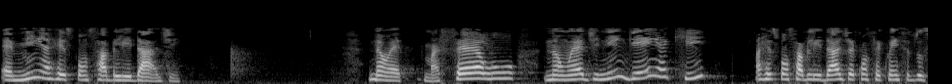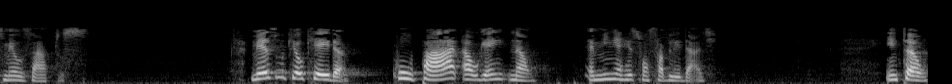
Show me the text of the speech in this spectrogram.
É minha responsabilidade. Não é Marcelo, não é de ninguém aqui a responsabilidade a consequência dos meus atos. Mesmo que eu queira culpar alguém, não. É minha responsabilidade. Então,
